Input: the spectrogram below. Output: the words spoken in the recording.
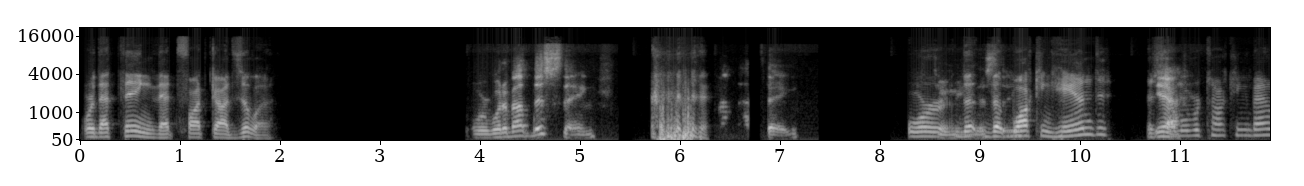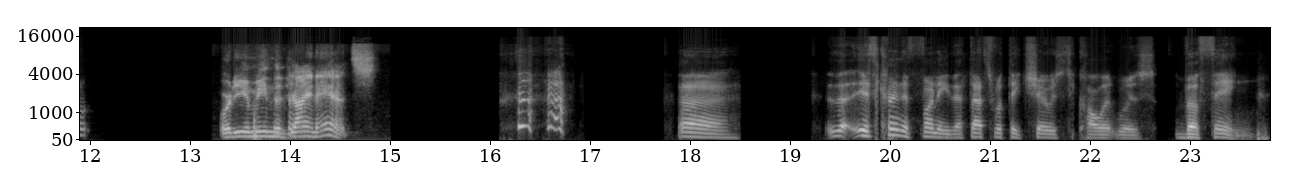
Or that thing that fought Godzilla? Or what about this thing? Thing. or Do you mean the the thing? walking hand? Is Yeah. that what we're talking about? Or do you mean the giant ants? Uh, it's kind of funny that that's what they chose to call it was the thing.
